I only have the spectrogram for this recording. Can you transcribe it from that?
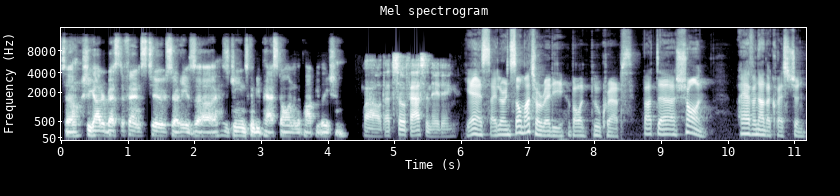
so she got her best defense too. So his uh, his genes can be passed on in the population. Wow, that's so fascinating. Yes, I learned so much already about blue crabs. But uh, Shaun, I have another question.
